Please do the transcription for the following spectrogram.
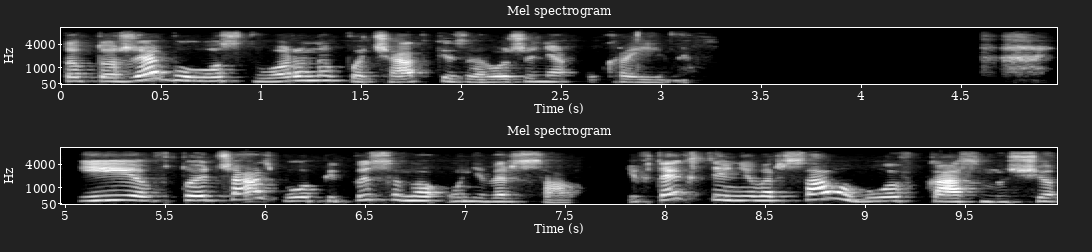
Тобто вже було створено початки зародження України. І в той час було підписано універсал. І в тексті універсалу було вказано, що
